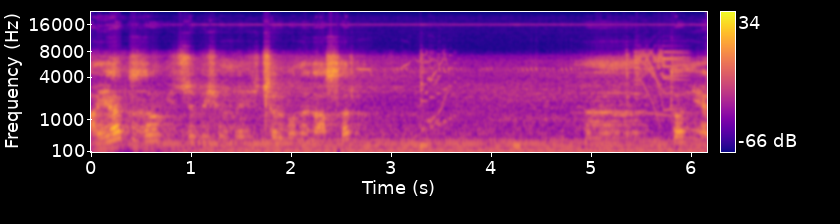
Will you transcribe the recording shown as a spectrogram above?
A jak zrobić, żebyśmy mieli czerwony laser? Eee, to nie.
